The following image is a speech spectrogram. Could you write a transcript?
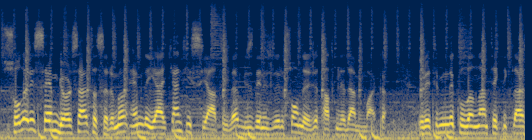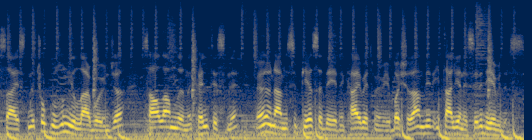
Solaris hem görsel tasarımı hem de yelken hissiyatıyla biz denizcileri son derece tatmin eden bir marka. Üretiminde kullanılan teknikler sayesinde çok uzun yıllar boyunca sağlamlığını, kalitesini ve en önemlisi piyasa değerini kaybetmemeyi başaran bir İtalyan eseri diyebiliriz.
